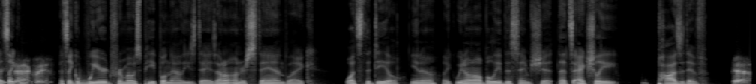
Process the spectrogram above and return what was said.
It's like exactly. it's like weird for most people now these days. I don't understand. Like, what's the deal? You know, like we don't all believe the same shit. That's actually positive. Yeah.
